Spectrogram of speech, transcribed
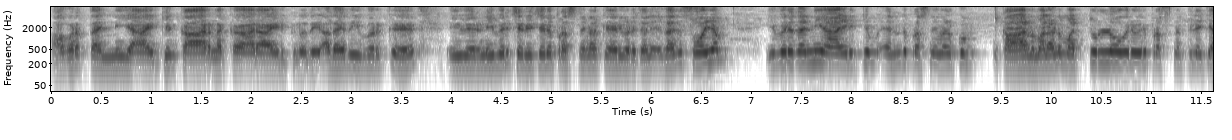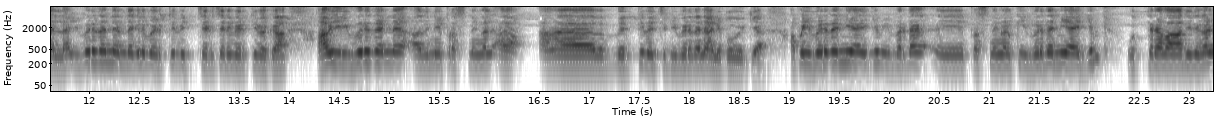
അവർ തന്നെയായിരിക്കും കാരണക്കാരായിരിക്കുന്നത്. അതായത് ഇവർക്ക് ഇവർ ഇവർ ചെറിയ ചെറിയ പ്രശ്നങ്ങൾ കയറി വരച്ചാൽ അതായത് സ്വയം ഇവർ തന്നെയായിരിക്കും എന്ത് പ്രശ്നങ്ങൾക്കും കാരണം. അല്ലാണ്ട് മറ്റുള്ളവർ ഒരു പ്രശ്നത്തിലേക്കല്ല. ഇവർ തന്നെ എന്തെങ്കിലും വരുത്തി ചെറിയ ചെറിയ വരുത്തി വെക്കുക. അവർ ഇവർ തന്നെ അതിന് പ്രശ്നങ്ങൾ വരുത്തി വെച്ചിട്ട് ഇവർ തന്നെ അനുഭവിക്കുക. അപ്പൊ ഇവർ തന്നെയായിരിക്കും ഇവരുടെ പ്രശ്നങ്ങൾക്ക് ഇവർ തന്നെയായിരിക്കും ഉത്തരവാദിതകൾ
